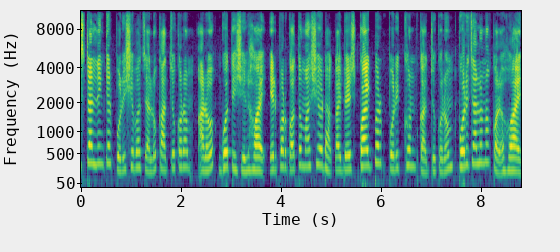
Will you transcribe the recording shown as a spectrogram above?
স্টারলিংকের পরিষেবা চালু কার্যক্রম আরও গতিশীল হয়। এরপর গত মাসেও ঢাকায় বেশ কয়েকবার পরীক্ষণ কার্যক্রম পরিচালনা করা হয়।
